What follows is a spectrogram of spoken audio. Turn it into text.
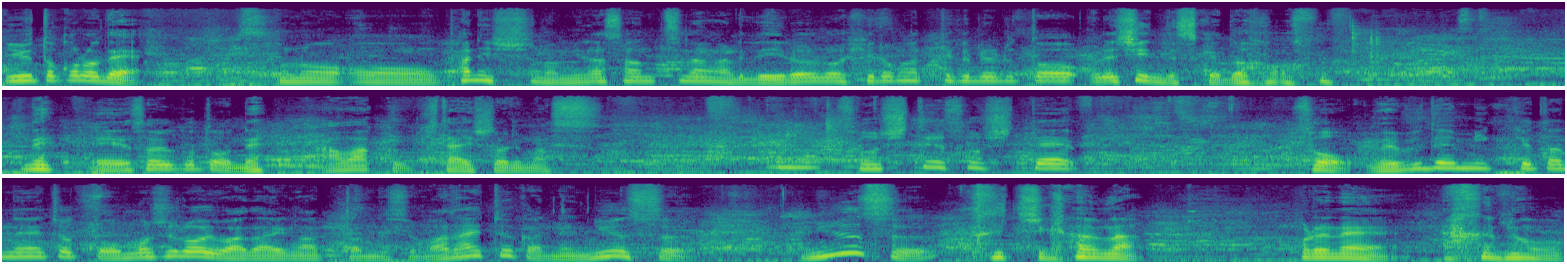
いうところでこのパニッシュの皆さんつながりでいろいろ広がってくれると嬉しいんですけどね、えー、そういうことをね淡く期待しております。そしてそしてそうウェブで見つけたねちょっと面白い話題があったんですよ。話題というかねニュース。ニュース？違うな。これねあの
